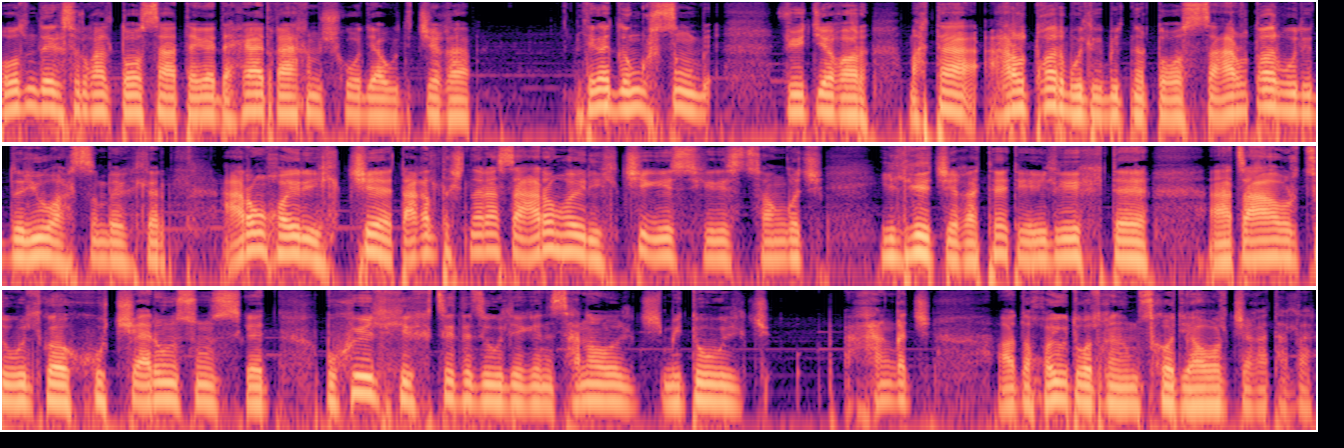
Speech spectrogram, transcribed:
Уулан дээрх сургаал дуусаа тэгээд дахиад гайхамшгууд явагдаж байгаа. Тэгээд өнгөрсөн видеогоор Матай 10 дугаар бүлэг бид нар дууссан. 10 дугаар бүлэг дээр юу гарсан бэ гэхээр 12 элчээ дагалдагч нараас 12 элчийг Есүс Христ сонгож илгээж байгаа те. Тэгээ илгээхдээ заавар зөвлөгөө, хүч, ариун сүнс гээд бүхий л хэрэгцээтэй зүйлийг нь сануулж, мэдүүлж, хангаж одоо хоёрдуулгын өмсгөөд явуулж байгаа талаар.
